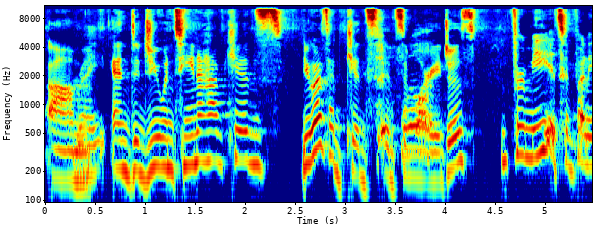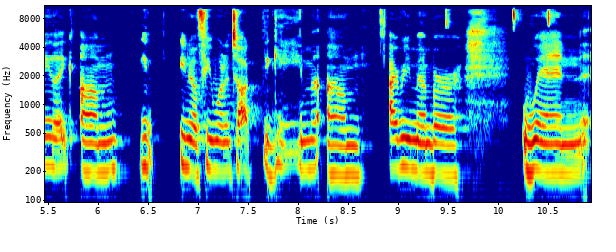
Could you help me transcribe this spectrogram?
Um, right. And did you and Tina have kids? You guys had kids at similar well, ages. For me, it's funny. Like, um, you, you, know, if you want to talk the game, um, I remember when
